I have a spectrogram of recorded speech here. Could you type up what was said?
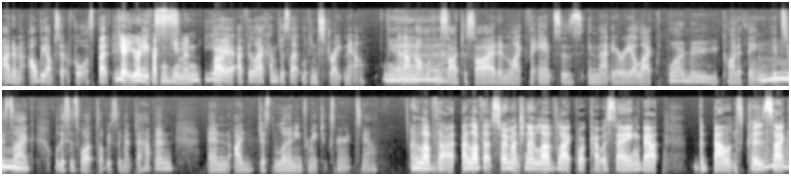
I don't know. I'll be upset, of course, but Yeah, you're only fucking human. yeah, I feel like I'm just like looking straight now. Yeah. and I'm not looking side to side and like for answers in that area, like why me kind of thing. It's just Mm. like, well, this is what's obviously meant to happen, and I'm just learning from each experience now. I love that. I love that so much, and I love like what Kat was saying about the balance because like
